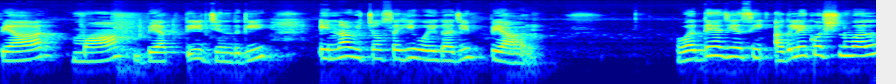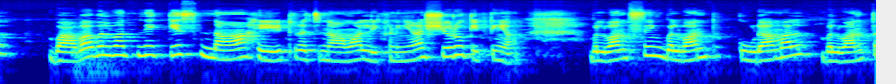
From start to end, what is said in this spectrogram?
ਪਿਆਰ, ਮਾਂ, ਵਿਅਕਤੀ, ਜ਼ਿੰਦਗੀ, ਇਹਨਾਂ ਵਿੱਚੋਂ ਸਹੀ ਹੋਏਗਾ ਜੀ ਪਿਆਰ। ਵਧਦੇ ਹਾਂ ਜੀ ਅਸੀਂ ਅਗਲੇ ਕੁਐਸਚਨ ਵੱਲ। ਬਾਬਾ ਬਲਵੰਤ ਨੇ ਕਿਸ ਨਾਂ ਹੇਠ ਰਚਨਾਵਾਂ ਲਿਖਣੀਆਂ ਸ਼ੁਰੂ ਕੀਤੀਆਂ? ਬਲਵੰਤ ਸਿੰਘ, ਬਲਵੰਤ ਕੂੜਾਮਲ, ਬਲਵੰਤ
